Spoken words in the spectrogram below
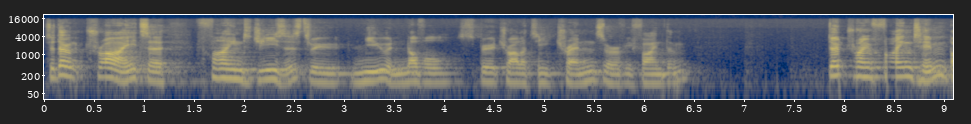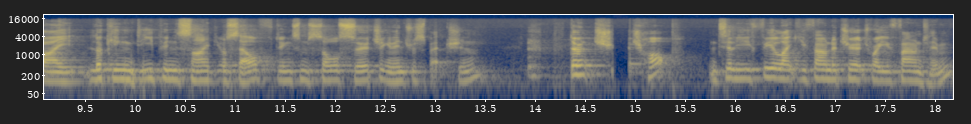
So don't try to find Jesus through new and novel spirituality trends, wherever you find them. Don't try and find him by looking deep inside yourself, doing some soul searching and introspection. Don't church hop until you feel like you found a church where you found him.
